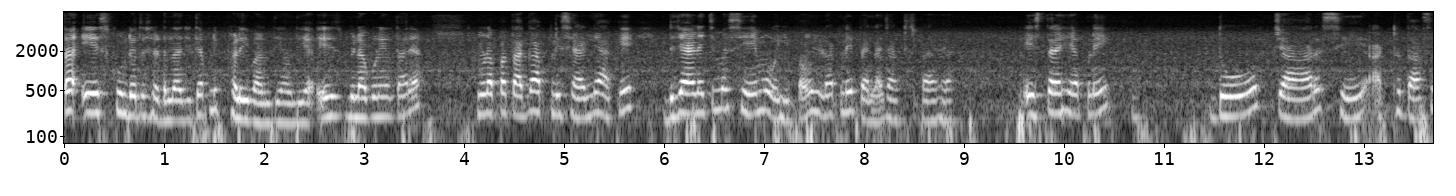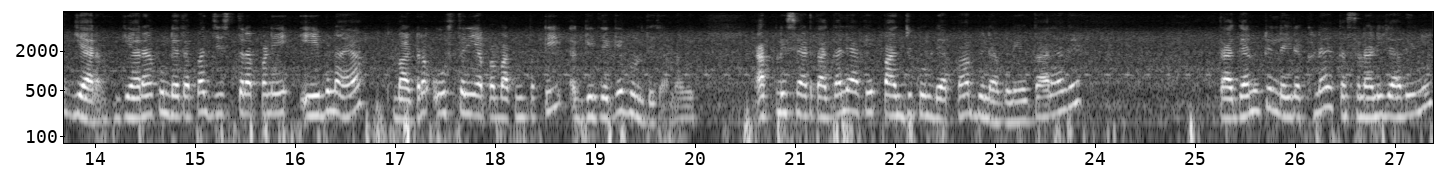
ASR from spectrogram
ਤਾਂ ਇਸ ਕੁੰਡੇ ਤੋਂ ਛੱਡਣਾ ਜਿੱਥੇ ਆਪਣੀ ਫਲੀ ਬਣਦੀ ਆਉਂਦੀ ਆ। ਇਸ ਬਿਨਾ ਬੁਣੇ ਉਤਾਰਿਆ। ਹੁਣ ਆਪਾਂ ਤਾਗਾ ਆਪਣੀ ਸਾਈਡ ਲਿਆ ਕੇ ਡਿਜ਼ਾਈਨ ਵਿੱਚ ਮੈਂ ਸੇਮ ਉਹੀ ਪਾਉਂ ਜਿਹੜਾ ਆਪਣੇ ਪਹਿਲਾਂ ਜੱਟ ਚ ਪਾਇਆ ਹੋਇਆ। ਇਸ ਤਰ੍ਹਾਂ ਹੀ ਆਪਣੇ 2 4 6 8 10 11 11 ਕੁੰਡੇ ਤਾਂ ਆਪਾਂ ਜਿਸ ਤਰ੍ਹਾਂ ਆਪਾਂ ਨੇ ਇਹ ਬਣਾਇਆ ਬਾਰਡਰ, ਉਸ ਤਰ੍ਹਾਂ ਹੀ ਆਪਾਂ ਬਟਨ ਪੱਟੀ ਅੱਗੇ ਤੇ ਅੱਗੇ ਬੁਣਦੇ ਜਾਵਾਂਗੇ। ਆਪਣੀ ਸਾਈਡ ਤਾਗਾ ਲਿਆ ਕੇ ਪੰਜ ਕੁੰਡੇ ਆਪਾਂ ਬਿਨਾ ਬੁਣੇ ਉਤਾਰਾਂਗੇ। ਤਾਗਿਆਂ ਨੂੰ ਢਿੱਲੇ ਹੀ ਰੱਖਣਾ ਹੈ, ਕੱਸਣਾ ਨਹੀਂ ਜ਼ਿਆਦਾ ਇਹਨੂੰ।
